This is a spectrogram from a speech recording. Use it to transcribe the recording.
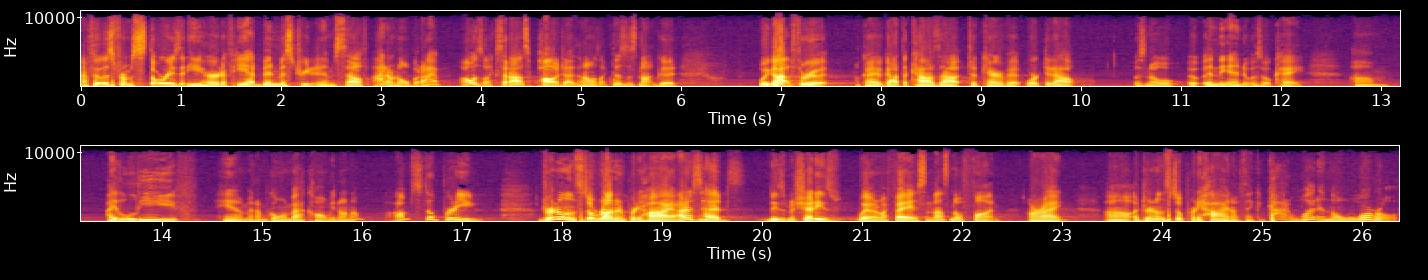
Now, if it was from stories that he heard, if he had been mistreated himself, I don't know. But I, I was like said, I was apologizing. I was like, this is not good. We got through it. Okay, got the cows out, took care of it, worked it out. It was no, in the end, it was okay. Um, I leave him and I'm going back home. You know, and I'm, I'm still pretty, adrenaline's still running pretty high. I just had these machetes waving in my face, and that's no fun. All right, uh, adrenaline's still pretty high, and I'm thinking, God, what in the world?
